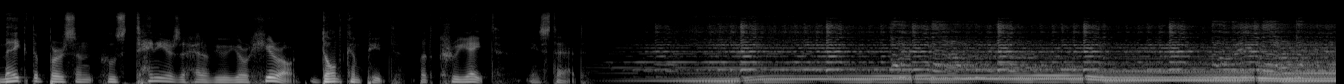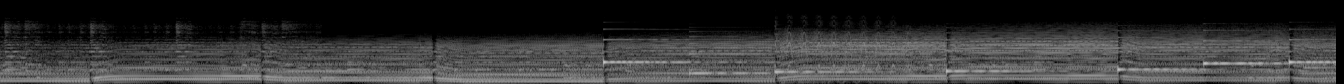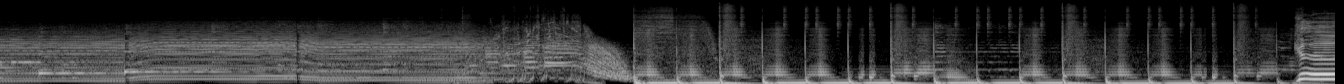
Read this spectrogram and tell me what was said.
Make the person who's 10 years ahead of you your hero. Don't compete, but create instead.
